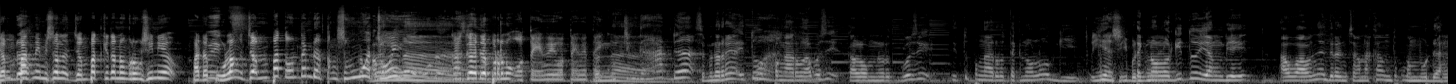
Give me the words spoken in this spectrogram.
Jam 4 nih misalnya, jam 4 kita nongkrong sini ya. Pada Fix. pulang jam 4 on time datang semua, coy. Bener. Kagak ada perlu OTW OTW tai kucing enggak ada. sebenarnya itu pengaruh apa sih kalau menurut gue sih itu pengaruh teknologi Iya sih bener. teknologi tuh yang di awalnya direncanakan untuk memudahkan,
